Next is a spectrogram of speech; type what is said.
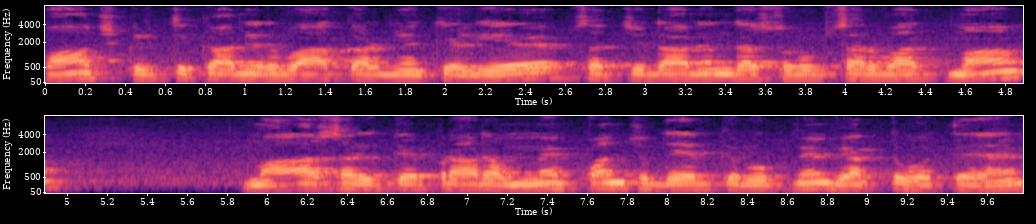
पाँच कृत्य का निर्वाह करने के लिए सच्चिदानंद स्वरूप सर्वात्मा महाशरीर के प्रारंभ में पंचदेव के रूप में व्यक्त होते हैं।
